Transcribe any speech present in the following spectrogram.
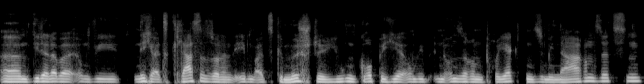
ähm, die dann aber irgendwie nicht als Klasse, sondern eben als gemischte Jugendgruppe hier irgendwie in unseren Projekten, Seminaren sitzen.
